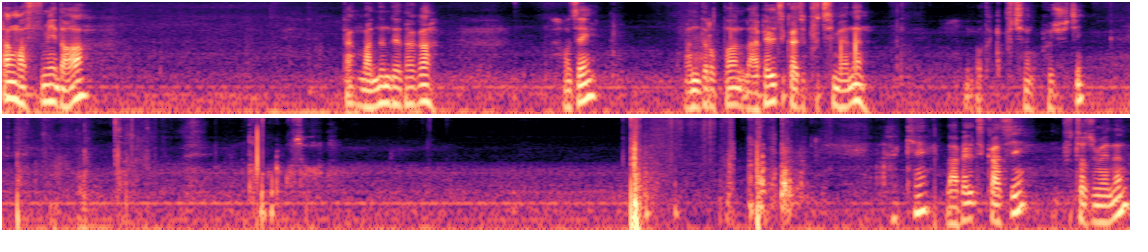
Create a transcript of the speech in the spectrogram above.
딱 맞습니다. 딱 맞는 데다가 어제 만들었던 라벨즈까지 붙이면은 이거 어떻게 붙이는 거 보여주지? 자, 턱으로 고정하고 이렇게 라벨즈까지 붙여주면은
